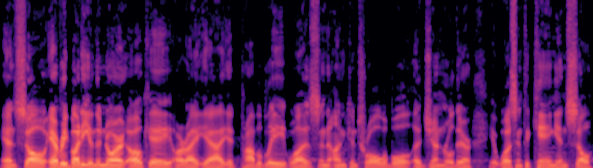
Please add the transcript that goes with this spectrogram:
And so everybody in the north, okay, all right, yeah, it probably was an uncontrollable uh, general there. It wasn't the king. And so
